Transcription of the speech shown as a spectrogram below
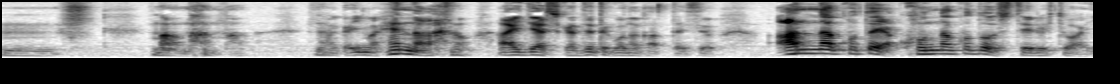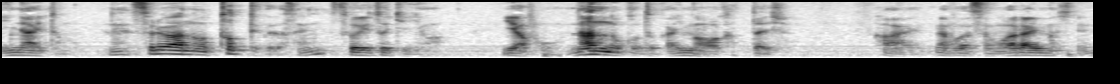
うん まあまあまあなんか今変なあのアイデアしか出てこなかったですよ。あんなことやこんなことをしている人はいないと思う。ね。それはあの取ってくださいね。そういう時には。イヤホン。何のことか今分かったでしょ。はい。中川さん笑いましたね。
